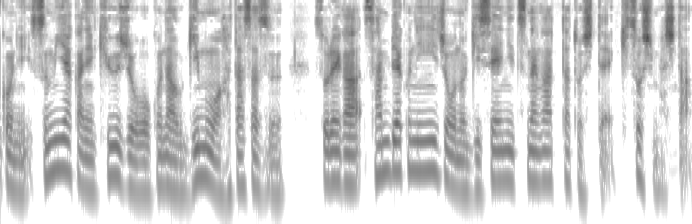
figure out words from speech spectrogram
後に速やかに救助を行う義務を果たさずそれが300人以上の犠牲につながったとして起訴しました。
